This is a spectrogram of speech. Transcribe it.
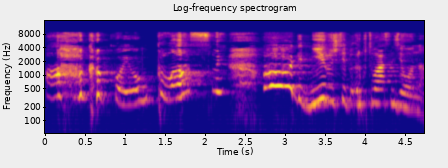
а какой он классный! Деп нервничать үркітіп аласың сен оны.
